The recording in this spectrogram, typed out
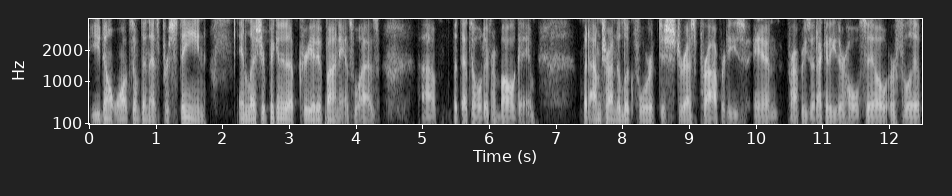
you don't want something that's pristine unless you're picking it up creative finance wise. Uh, but that's a whole different ball game. But I'm trying to look for distressed properties and properties that I could either wholesale or flip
